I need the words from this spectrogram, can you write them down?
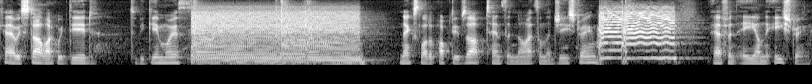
Okay, we start like we did to begin with. Next lot of octaves up, 10th and 9th on the G string. F and E on the E string.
